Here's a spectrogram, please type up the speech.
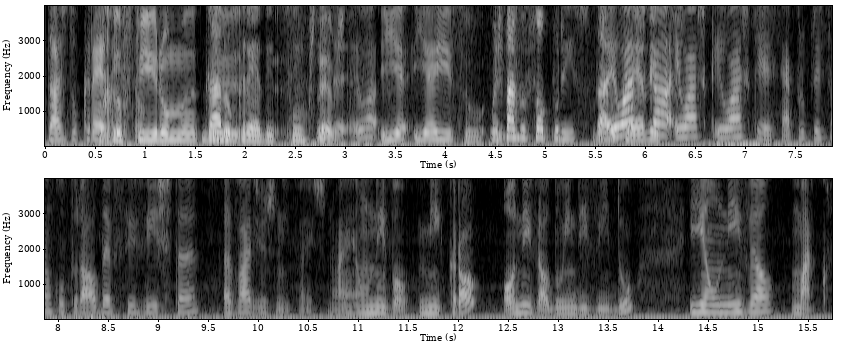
Dás do crédito. refiro-me que... Dar o crédito, sim. Percebes? Mas, eu- E, é, e é isso. Mas passa só por isso, dar Não, eu, o acho crédito. que há- eu, acho, que- eu acho que é assim, a apropriação cultural deve ser vista a vários níveis, não é? A um nível micro, ao nível do indivíduo, e a um nível macro.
